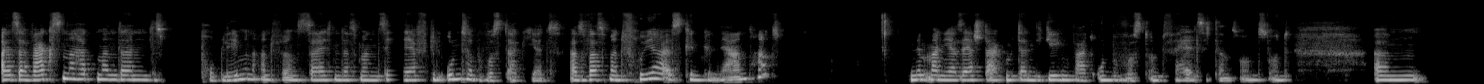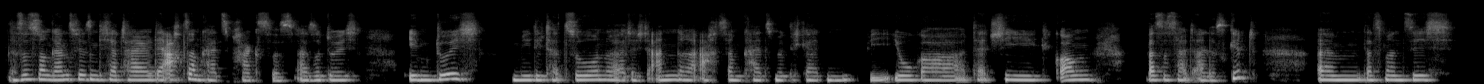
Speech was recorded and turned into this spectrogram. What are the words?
als Erwachsene hat man dann das Problem in Anführungszeichen, dass man sehr viel unterbewusst agiert. Also was man früher als Kind gelernt hat, nimmt man ja sehr stark mit dann die Gegenwart unbewusst und verhält sich dann so und ähm, das ist so ein ganz wesentlicher Teil der Achtsamkeitspraxis. Also durch eben durch Meditation oder durch andere Achtsamkeitsmöglichkeiten wie Yoga, Tai Chi, Qigong, was es halt alles gibt, ähm, dass man sich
